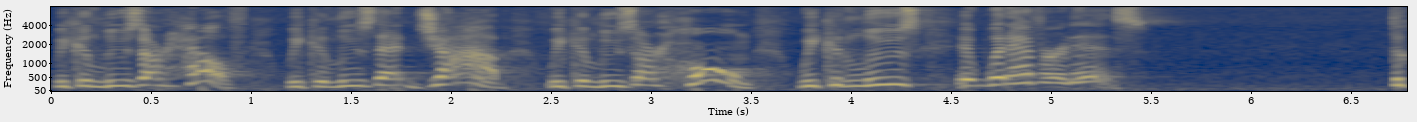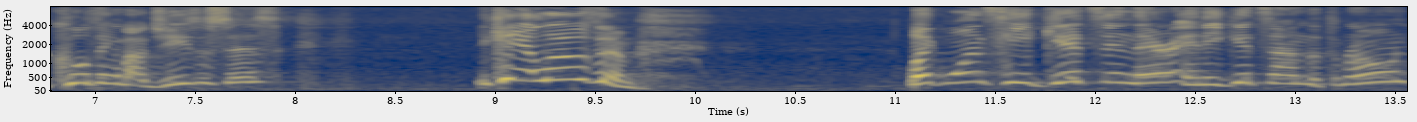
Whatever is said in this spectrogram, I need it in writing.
We could lose our health. We could lose that job. We could lose our home. We could lose it, whatever it is. The cool thing about Jesus is you can't lose him. Like once he gets in there and he gets on the throne,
